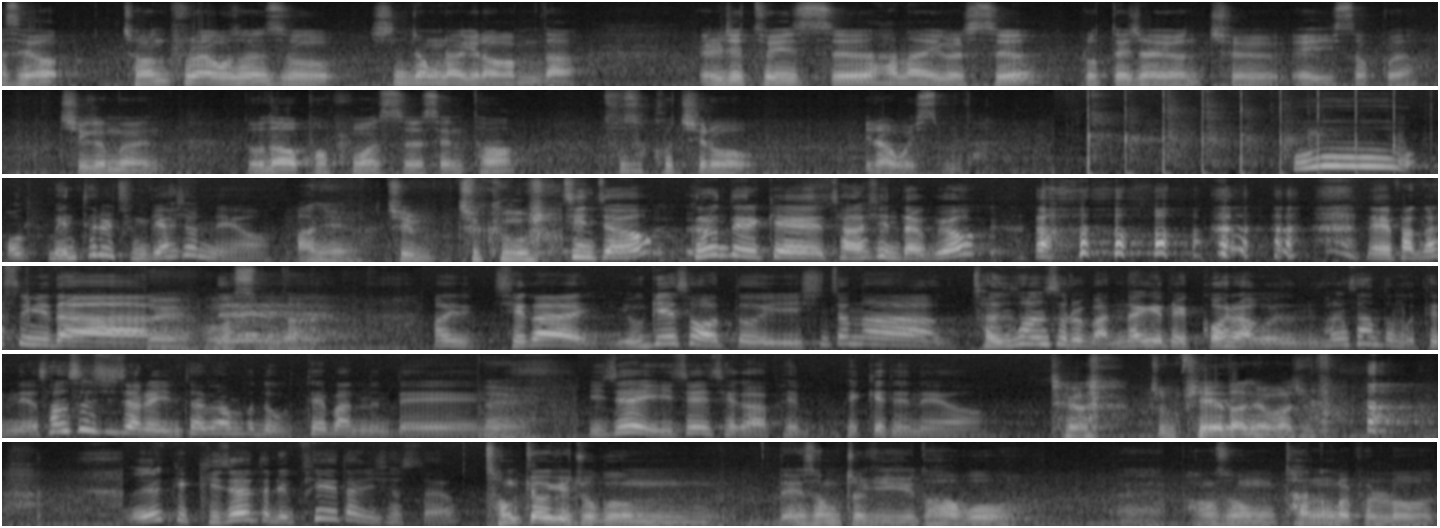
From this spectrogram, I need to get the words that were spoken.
안녕하세요. 전 프로야구 선수 신정락이라고 합니다. LG 트윈스, 하나 이글스, 롯데 자이언츠에 있었고요. 지금은 노다우 퍼포먼스 센터 투수 코치로 일하고 있습니다. 오, 어, 멘트를 준비하셨네요. 아니에요. 지금 즉흥으로. 진짜요? 그런데 이렇게 잘하신다고요? 네, 반갑습니다. 네, 반갑습니다. 아니, 제가 여기에서 또 이 신전학 전 선수를 만나게 될 거라고는 상상도 못했네요. 선수 시절에 인터뷰 한 번도 못 해봤는데 네, 이제 이제 제가 뵙, 뵙게 되네요. 제가 좀 피해 다녀가지고 왜 이렇게 기자들이 피해 다니셨어요? 성격이 조금 내성적이기도 하고 네, 방송 타는 걸 별로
